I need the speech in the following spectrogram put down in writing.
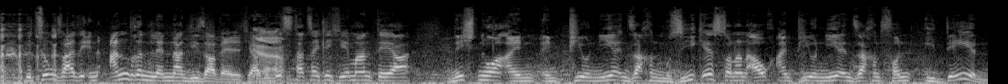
beziehungsweise in anderen Ländern dieser Welt. Ja, ja. du bist tatsächlich jemand, der nicht nur ein, ein Pionier in Sachen Musik ist, sondern auch ein Pionier in Sachen von Ideen.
